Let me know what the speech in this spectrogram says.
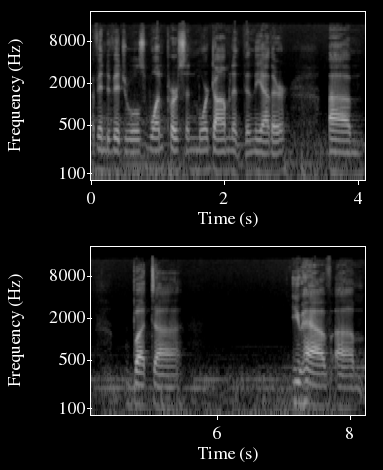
of individuals, one person more dominant than the other, um, but uh, you have um,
